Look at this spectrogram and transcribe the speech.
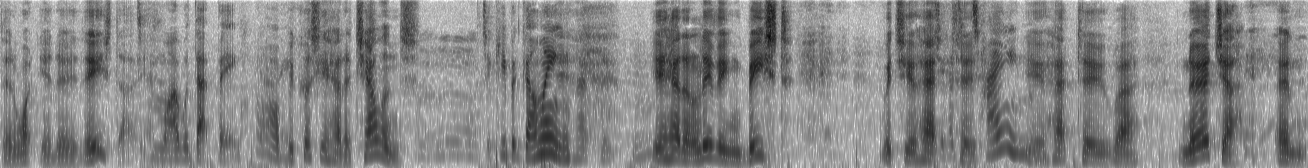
than what you do these days. And why would that be? Oh, because you had a challenge. To keep it going. You had, to, you had a living beast, which you had, you had to tame. You had to uh, nurture and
